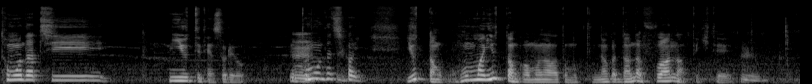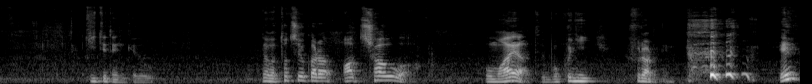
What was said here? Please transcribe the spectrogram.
友達に言っててんそれを友達が言ったんか、ほんまに言ったんかもなと思ってなんかだんだん不安になってきてうん。聞いててんけどなんか途中から「あちゃうわ。お前や」って僕に振られてん。え？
